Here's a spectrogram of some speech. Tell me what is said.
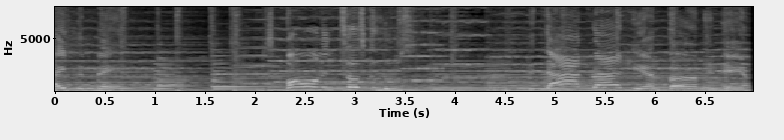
Unsightly man. He was born in Tuscaloosa He died right here in Birmingham.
